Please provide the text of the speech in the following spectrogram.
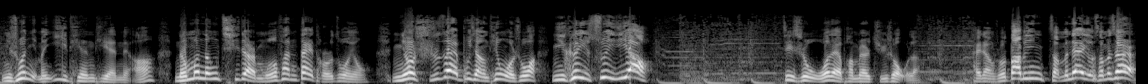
你说你们一天天的啊，能不能起点模范带头作用？你要实在不想听我说，你可以睡觉。这时我在旁边举手了，台长说：“大斌怎么的？有什么事儿？”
